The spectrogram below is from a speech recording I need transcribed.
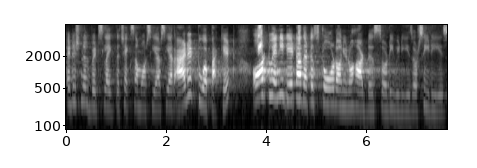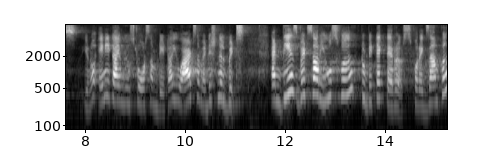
additional bits like the checksum or CRC are added to a packet or to any data that is stored on you know hard disks or DVDs or CDs you know anytime you store some data you add some additional bits and these bits are useful to detect errors. For example,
